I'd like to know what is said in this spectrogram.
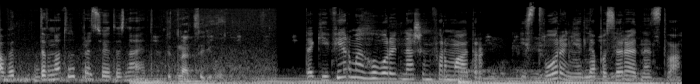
А ви давно тут працюєте, знаєте? 15 год. Такі фірми, говорить наш інформатор, і створені для посередництва.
